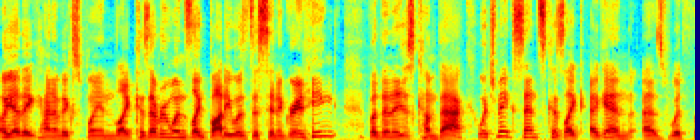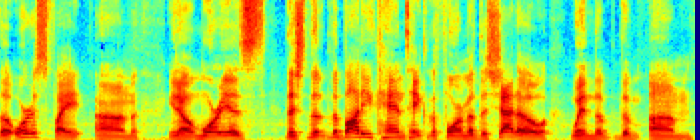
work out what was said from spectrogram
oh yeah, they kind of explained like because everyone's like body was disintegrating, but then they just come back, which makes sense because like again, as with the Oars fight, um, you know, Moria's the, the the body can take the form of the shadow when the the um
